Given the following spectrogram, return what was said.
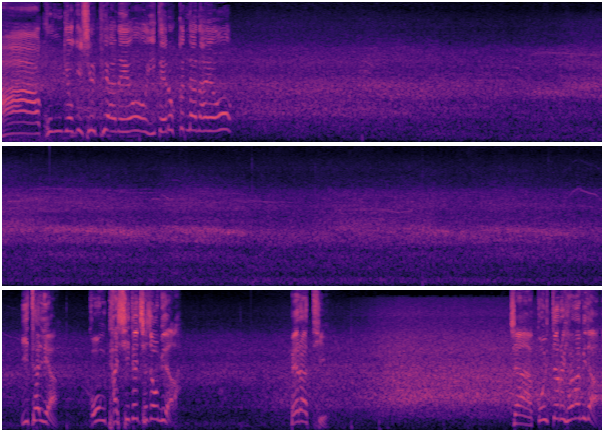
아 공격이 실패하네요. 이대로 끝나나요? 이탈리아 공 다시 되찾아옵니다. 베라티. 자 골대로 향합니다.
